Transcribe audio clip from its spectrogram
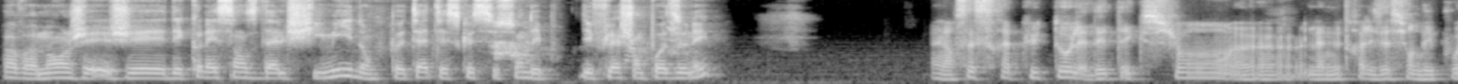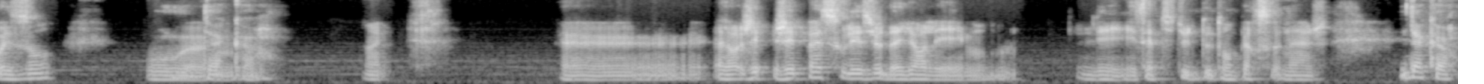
pas vraiment. J'ai, des connaissances d'alchimie, donc peut-être est-ce que ce sont des, des flèches empoisonnées? Alors, ce serait plutôt la détection, euh, la neutralisation des poisons. D'accord. euh, alors, j'ai j'ai pas sous les yeux d'ailleurs les, les aptitudes de ton personnage. D'accord.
